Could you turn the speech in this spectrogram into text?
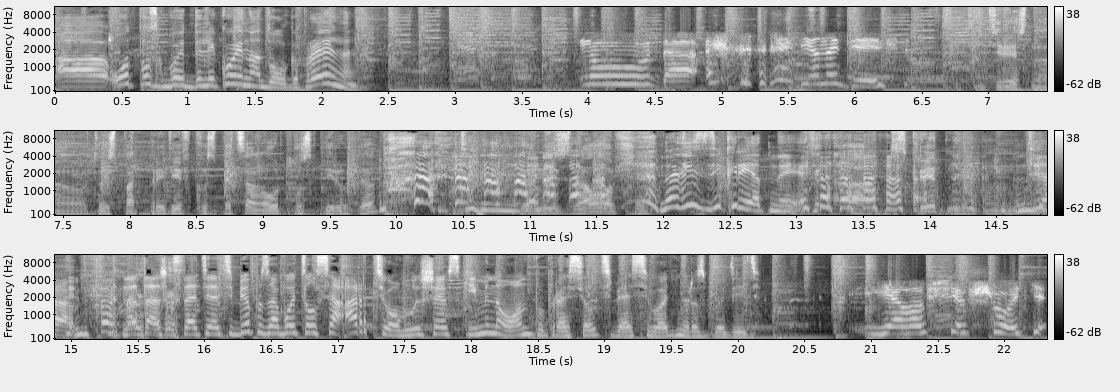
А отпуск будет далеко и надолго, правильно? Ну, да. Я надеюсь. Интересно, то есть под прививку специально отпуск берут, да? Я не знал вообще. Но это декретный. А, дискретный? Да. Наташ, кстати, о тебе позаботился Артем Лышевский. Именно он попросил тебя сегодня разбудить. Я вообще в шоке.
